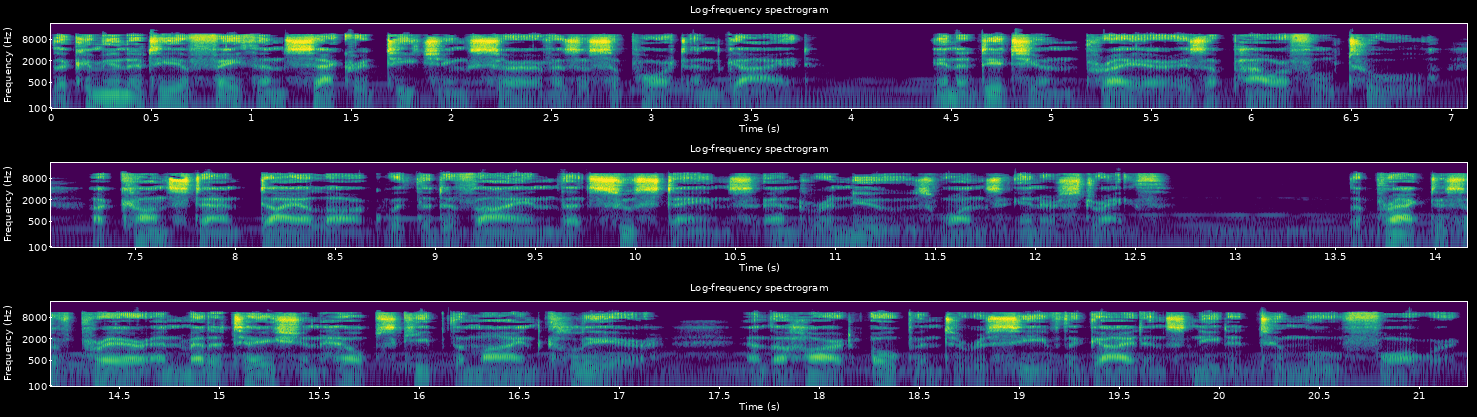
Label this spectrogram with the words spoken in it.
The community of faith and sacred teaching serve as a support and guide. In addition, prayer is a powerful tool, a constant dialogue with the divine that sustains and renews one's inner strength. The practice of prayer and meditation helps keep the mind clear and the heart open to receive the guidance needed to move forward.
